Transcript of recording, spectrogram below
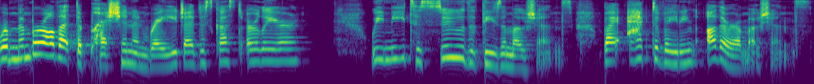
Remember all that depression and rage I discussed earlier? We need to soothe these emotions by activating other emotions.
